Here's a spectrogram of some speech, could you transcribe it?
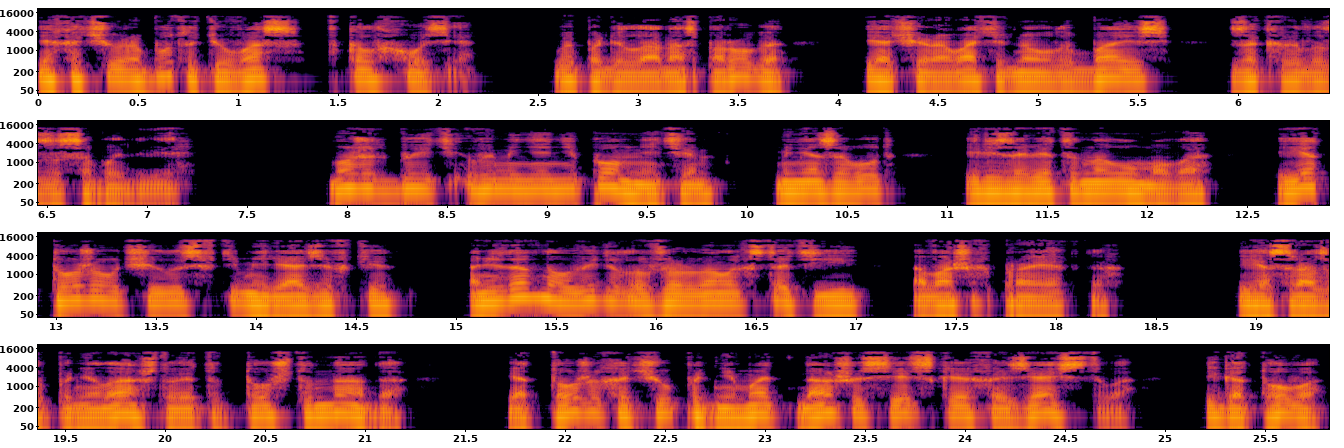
я хочу работать у вас в колхозе, — выпалила она с порога и, очаровательно улыбаясь, закрыла за собой дверь. — Может быть, вы меня не помните. Меня зовут Елизавета Наумова, и я тоже училась в Тимирязевке, а недавно увидела в журналах статьи о ваших проектах. И я сразу поняла, что это то, что надо. Я тоже хочу поднимать наше сельское хозяйство и готова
